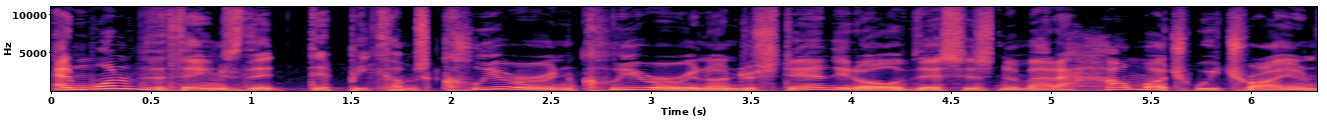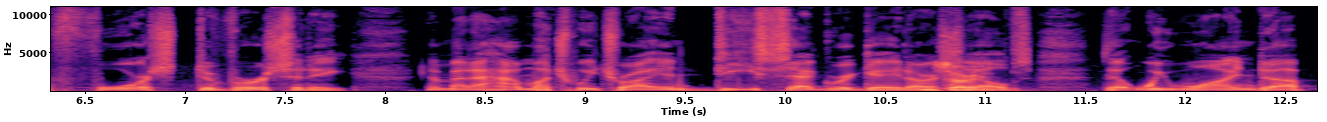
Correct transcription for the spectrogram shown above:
And one of the things that, that becomes clearer and clearer in understanding all of this is no matter how much we try and force diversity, no matter how much we try and desegregate ourselves, that we wind up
